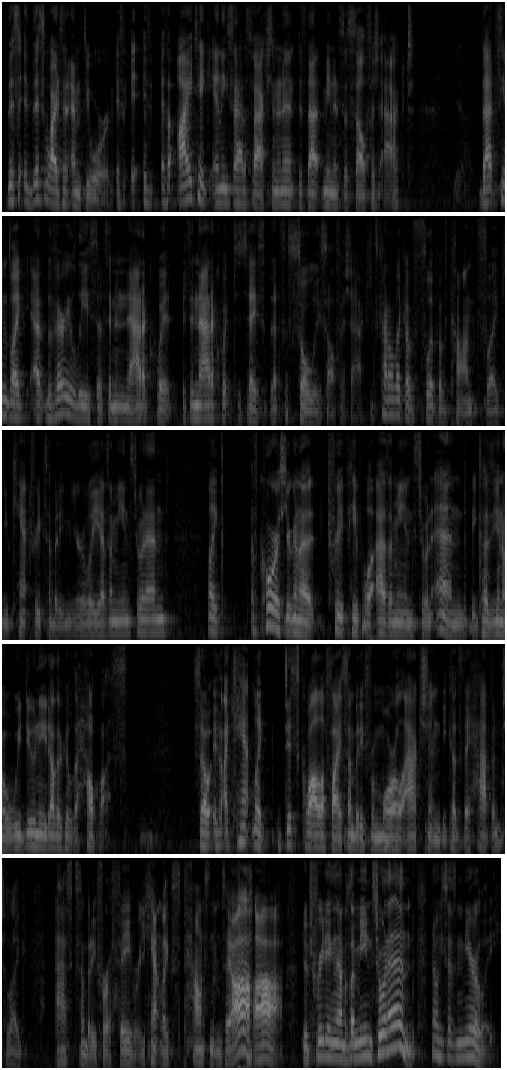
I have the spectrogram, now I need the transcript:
This, this is why it's an empty word. If, if, if I take any satisfaction in it, does that mean it's a selfish act? That seems like at the very least that's an inadequate it's inadequate to say that's a solely selfish act. It's kind of like a flip of kant's like you can't treat somebody merely as a means to an end. Like of course you're going to treat people as a means to an end because you know we do need other people to help us. So if i can't like disqualify somebody from moral action because they happen to like ask somebody for a favor you can't like pounce on them and say aha! You're treating them as a means to an end. No he says merely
